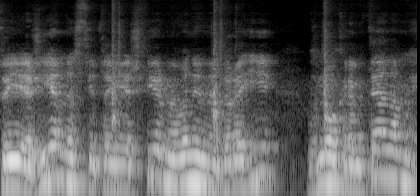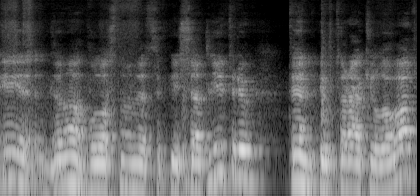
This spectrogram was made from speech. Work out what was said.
тієї ж ємності, тієї ж фірми. Вони недорогі, з мокрим теном. І для нас було основне це 50 літрів. Тен 1,5 кВт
